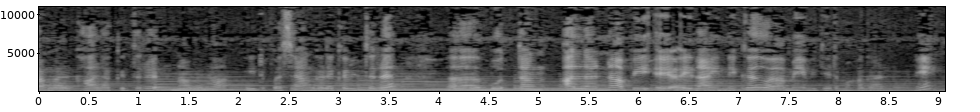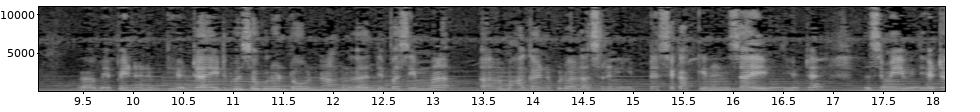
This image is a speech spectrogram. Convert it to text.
අඟල් කාලක් විතර නවලා ඊට පස්සේ අඟලක විතර බොත්තම් අල්ලන්න අපි ඒ ලයින් එක ඔයා මේ විදිහට මහ ගන්න ඕනේ. මේ පෙන්වන විදිහට ඊට පස්සේ ඔයගලන්ට ඕනනම් දෙපසින්ම මහගන්න පුළුවන් ලස්සන නීට්නස් එකක් එන නිසා ඒ විදිහට ඊට මේ විදිහට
